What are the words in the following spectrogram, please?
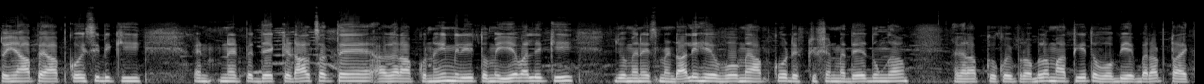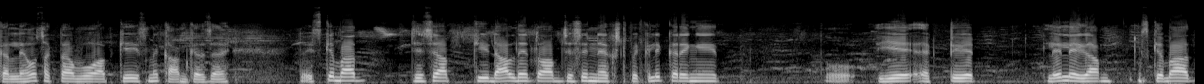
तो यहाँ पे आप कोई सी भी की इंटरनेट पे देख के डाल सकते हैं। अगर आपको नहीं मिली तो मैं ये वाली की जो मैंने इसमें डाली है, वो मैं आपको डिस्क्रिप्शन में दे दूँगा। अगर आपको कोई प्रॉब्लम आती है तो वो भी एक बार आप ट्राई कर लें। हो सकता है वो आपके इसमें काम कर जाए। तो इसके बाद जैसे आप की डाल दें तो आप जैसे नेक्स्ट पे क्लिक करेंगे तो ये एक्टिवेट ले लेगा। उसके बाद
